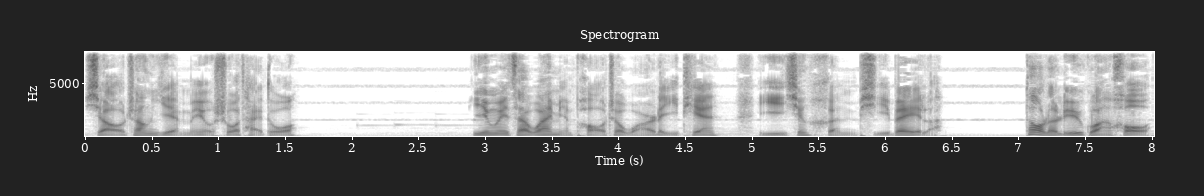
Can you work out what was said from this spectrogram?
小张也没有说太多。因为在外面跑着玩了一天，已经很疲惫了。到了旅馆后，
